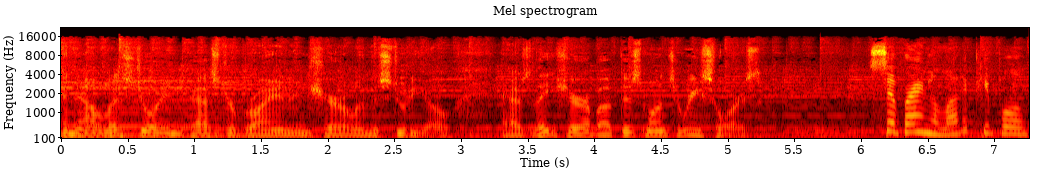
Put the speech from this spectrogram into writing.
And now let's join Pastor Brian and Cheryl in the studio as they share about this month's resource. So, Brian, a lot of people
